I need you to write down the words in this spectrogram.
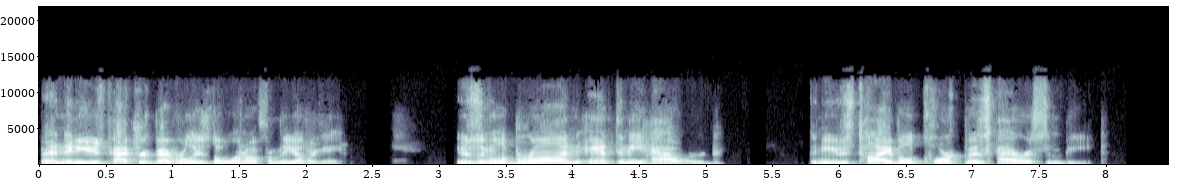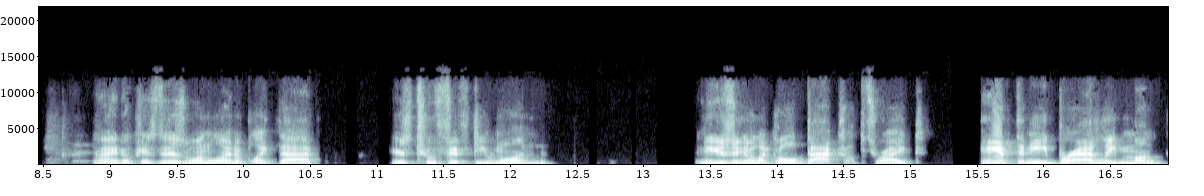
And then you use Patrick Beverley as the one off from the other game. Using LeBron, Anthony Howard. Then you use Thybulle, Korkmaz, Harris, and. All right. Okay. So there's one lineup like that. Here's 251 and using like all backups, right? Anthony, Bradley, Monk.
